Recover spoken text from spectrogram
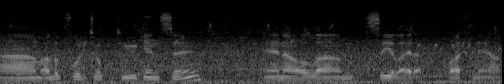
Um, I look forward to talking to you again soon and I'll um, see you later. Bye for now.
